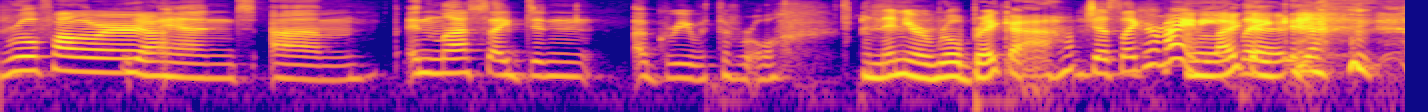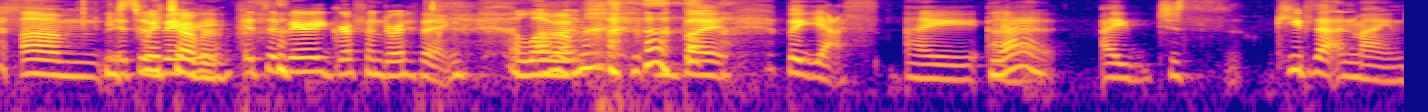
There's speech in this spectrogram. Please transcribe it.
Rule follower. Yeah. And um, unless I didn't agree with the rule. And then you're a rule breaker. Just like Hermione. like it, yeah. um it's switch a very, over. It's a very Gryffindor thing. I love it. but but yes, I uh, I just keep that in mind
